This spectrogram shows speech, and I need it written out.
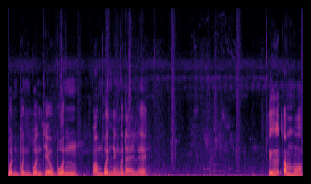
บนบนบนเที่ยวบนป้อมบนยังบ่ได้เลย ตื้อตำหมอก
